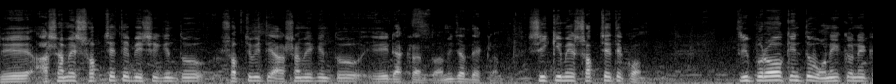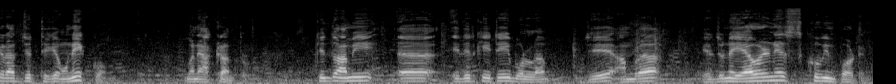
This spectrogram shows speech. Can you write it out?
যে আসামের সবচেয়ে বেশি কিন্তু, সবচেয়ে বেশি আসামে কিন্তু এই আক্রান্ত আমি যা দেখলাম, সিকিমের সবচেয়ে কম। ত্রিপুরাও কিন্তু অনেক অনেক রাজ্যের থেকে অনেক কম মানে আক্রান্ত। কিন্তু আমি এদেরকে এটাই বললাম যে আমরা এর জন্য অ্যাওয়ারনেস খুব ইম্পর্ট্যান্ট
